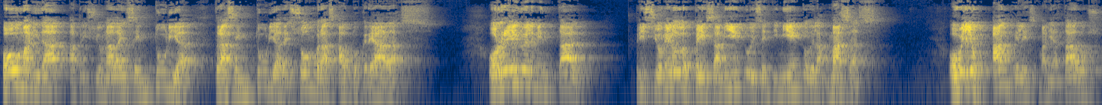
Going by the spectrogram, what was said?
Oh humanidad aprisionada en centuria tras centuria de sombras autocreadas. Oh reino elemental, prisionero de los pensamientos y sentimientos de las masas. Oh bellos ángeles maniatados,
